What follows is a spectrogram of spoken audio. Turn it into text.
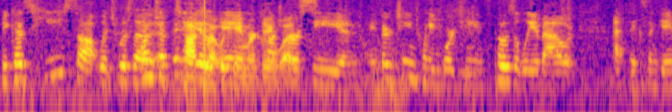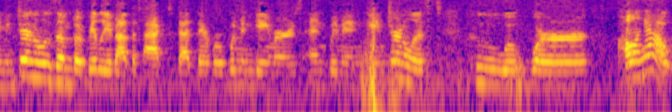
because he saw, which was a, Why don't you a video game controversy in 2013, 2014, supposedly about ethics in gaming journalism, but really about the fact that there were women gamers and women game journalists who were calling out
